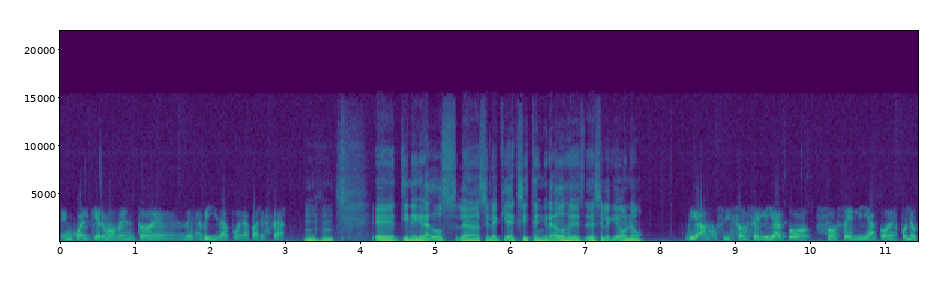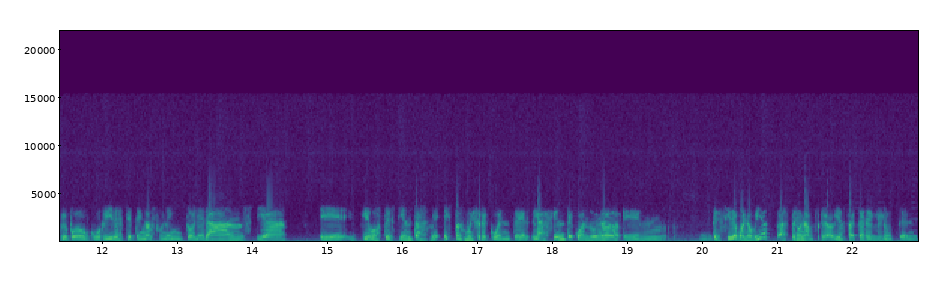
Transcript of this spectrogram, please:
en cualquier momento de, la vida puede aparecer. Eh, ¿Tiene grados la celiaquía? ¿Existen grados de, celiaquía o no? Digamos, si sos celíaco, sos celíaco. Después lo que puede ocurrir es que tengas una intolerancia, eh, que vos te sientas... Esto es muy frecuente. La gente cuando uno em, decide, bueno, voy a hacer una prueba, voy a sacar el gluten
